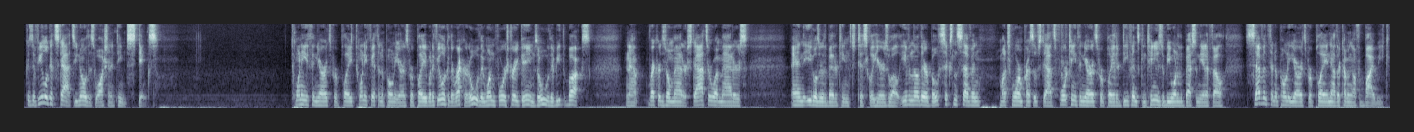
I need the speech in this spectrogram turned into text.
Because if you look at stats, you know this Washington team stinks. 20th in yards per play, 25th in opponent yards per play. But if you look at the record, oh, they won four straight games. Oh, they beat the Bucs. Now, records don't matter. Stats are what matters. And the Eagles are the better team statistically here as well. Even though they're both 6 and 7, much more impressive stats. 14th in yards per play. Their defense continues to be one of the best in the NFL. 7th in opponent yards per play, now they're coming off a bye week.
